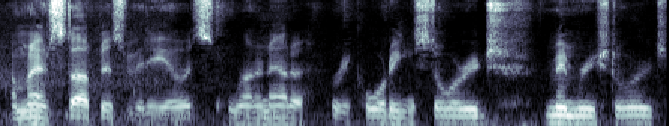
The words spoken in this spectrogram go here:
I'm going to have to stop this video. It's running out of recording storage, memory storage.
